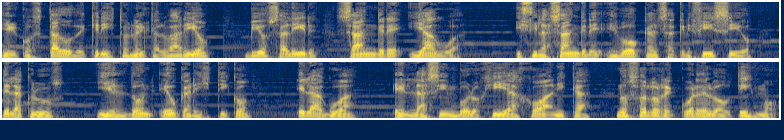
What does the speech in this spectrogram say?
el costado de Cristo en el Calvario, vio salir sangre y agua. Y si la sangre evoca el sacrificio de la cruz y el don eucarístico, el agua, en la simbología joánica, no sólo recuerda el bautismo,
